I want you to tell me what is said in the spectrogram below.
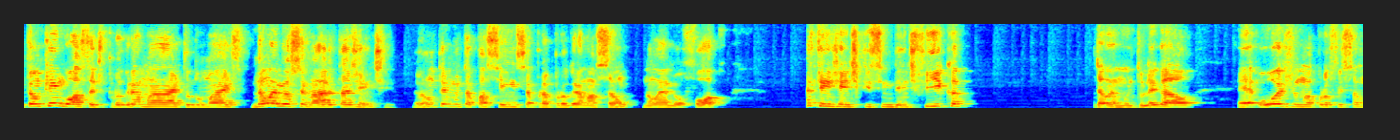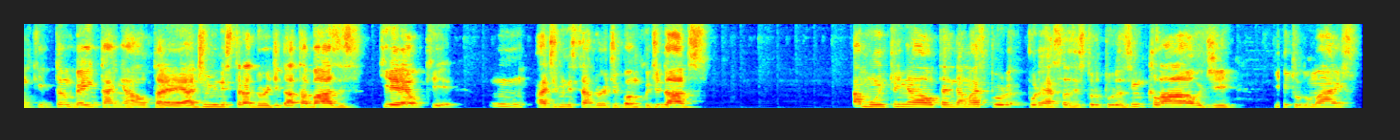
Então, quem gosta de programar e tudo mais, não é meu cenário, tá, gente? Eu não tenho muita paciência para programação, não é meu foco. Mas tem gente que se identifica, então é muito legal. É, hoje, uma profissão que também está em alta é administrador de databases, que é o quê? Um administrador de banco de dados. Está muito em alta, ainda mais por, por essas estruturas em cloud e tudo mais.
